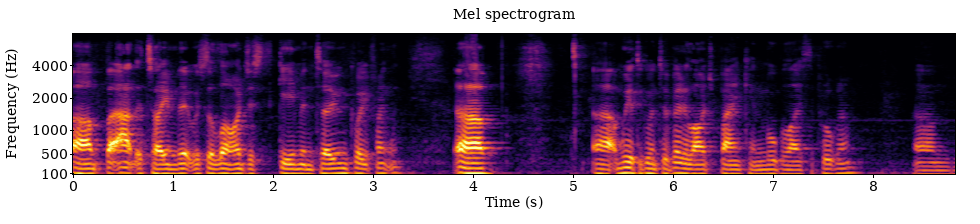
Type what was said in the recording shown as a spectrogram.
Um, but at the time, it was the largest game in town, quite frankly. Uh, uh, we had to go into a very large bank and mobilise the program. Um,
